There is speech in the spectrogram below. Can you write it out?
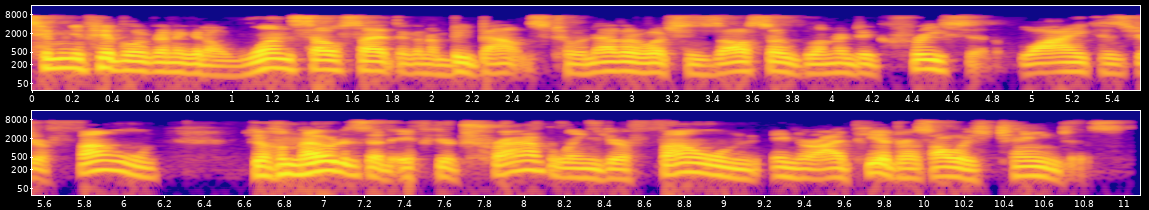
too many people are going to get on one cell site, they're going to be bounced to another, which is also going to decrease it. Why? Because your phone, you'll notice that if you're traveling, your phone and your IP address always changes.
